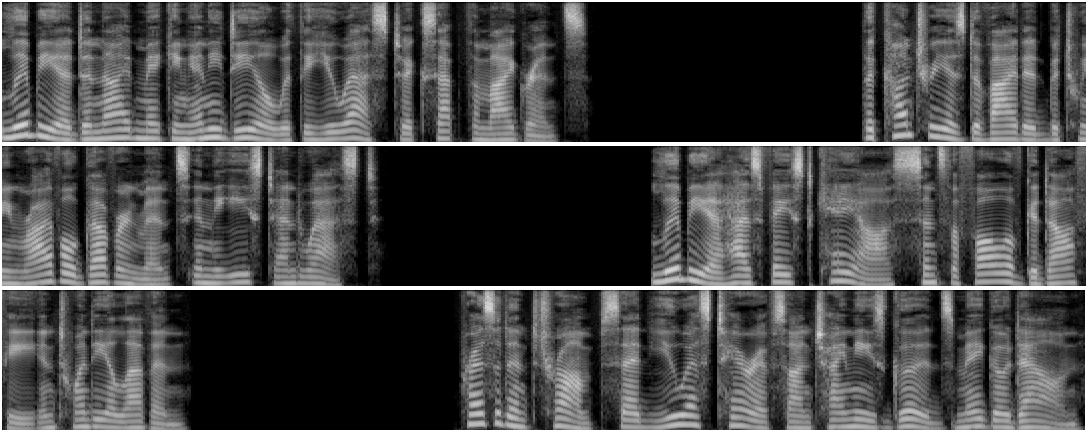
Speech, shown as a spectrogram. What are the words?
Libya denied making any deal with the U.S. to accept the migrants. The country is divided between rival governments in the east and west. Libya has faced chaos since the fall of Gaddafi in 2011. President Trump said U.S. tariffs on Chinese goods may go down.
